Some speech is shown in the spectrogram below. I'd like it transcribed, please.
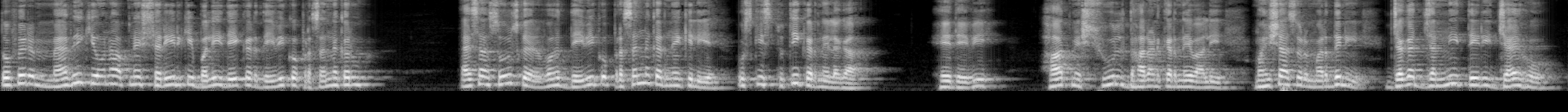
तो फिर मैं भी क्यों ना अपने शरीर की बलि देकर देवी को प्रसन्न करूँ? ऐसा सोचकर वह देवी को प्रसन्न करने के लिए उसकी स्तुति करने लगा। हे देवी हाथ में शूल धारण करने वाली महिषासुर मर्दिनी, जगत जननी तेरी जय हो।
